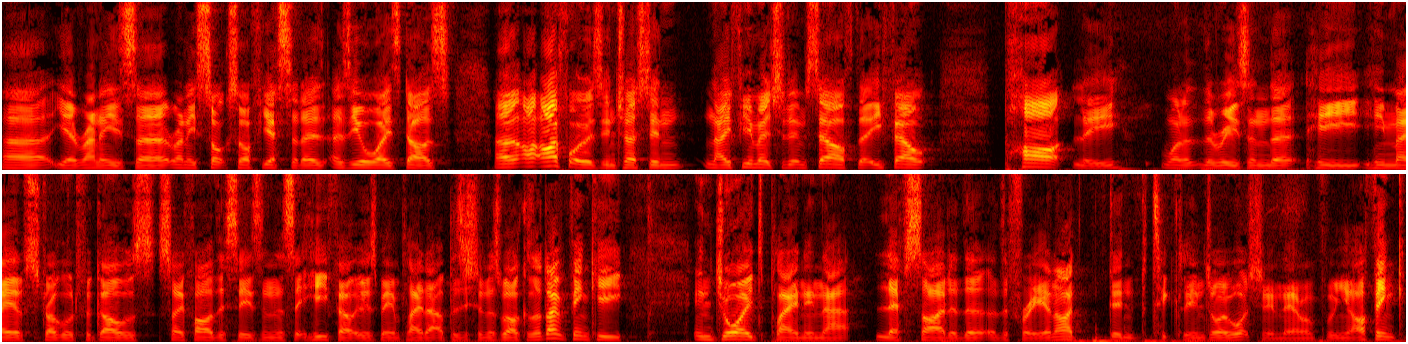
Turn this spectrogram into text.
Uh, yeah, his, uh, his socks off yesterday, as he always does. Uh, I, I, thought it was interesting, Nath, you mentioned it himself that he felt partly one of the reason that he, he may have struggled for goals so far this season is that he felt he was being played out of position as well. Because I don't think he enjoyed playing in that left side of the of the free, and I didn't particularly enjoy watching him there. You know, I think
